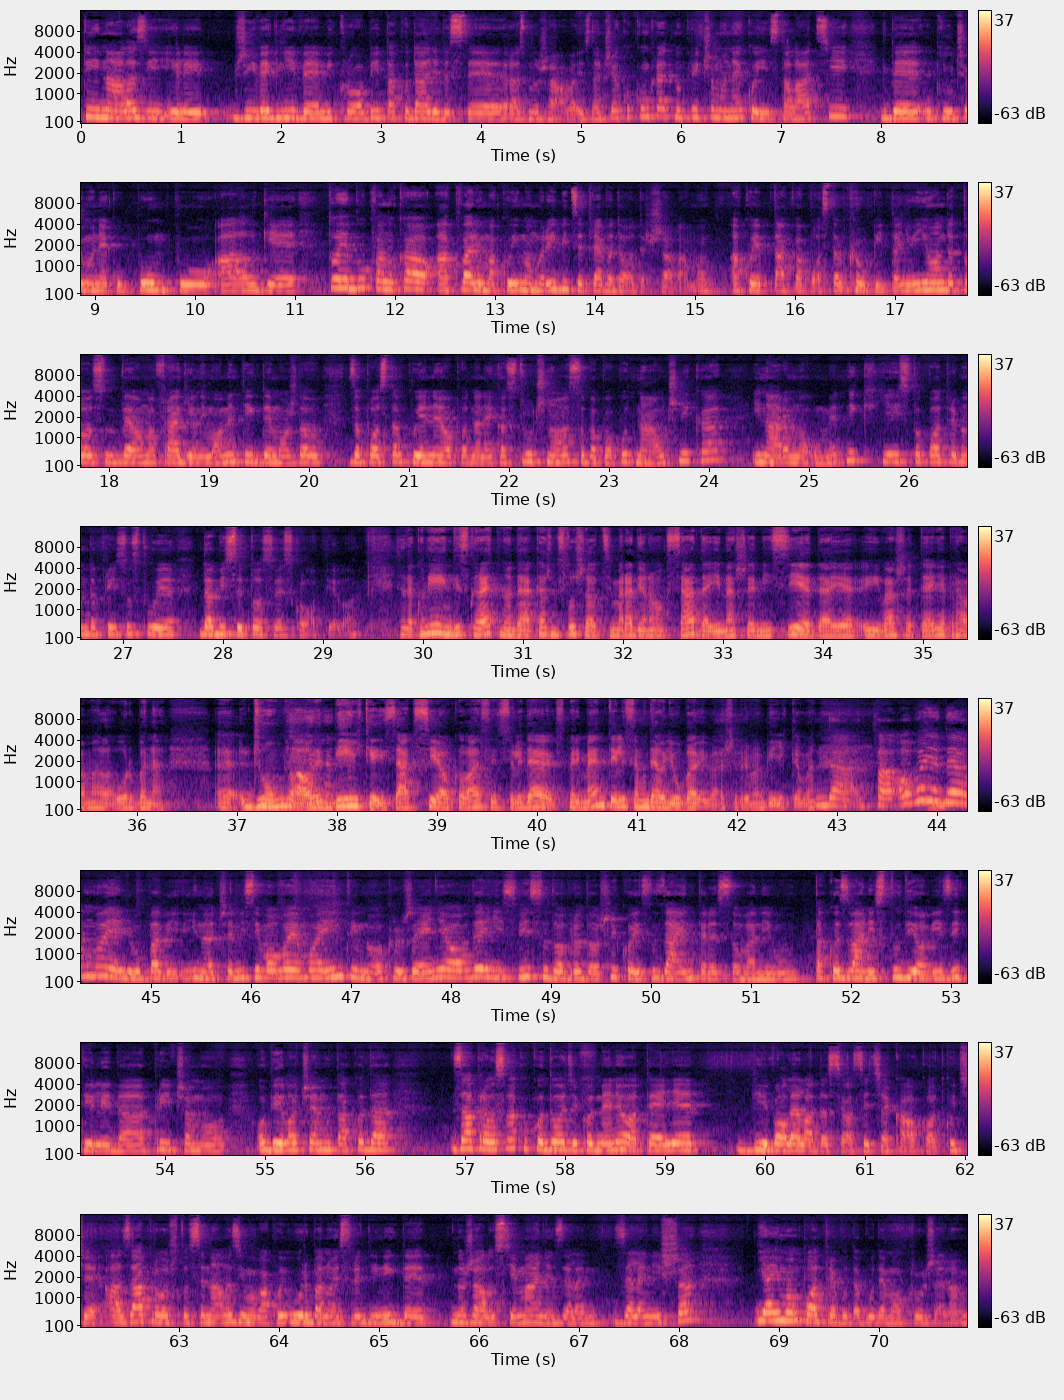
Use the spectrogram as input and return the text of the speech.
ti nalazi ili žive gljive, mikrobi i tako dalje da se razmnožavaju. Znači, ako konkretno pričamo o nekoj instalaciji gde uključujemo neku pumpu, alge, to je bukvalno kao akvarijum ako imamo ribice treba da održavamo, ako je takva postavka u pitanju i onda to su veoma fragilni momenti gde možda za postavku je neophodna neka stručna osoba poput naučnika i naravno umetnik je isto potreban da prisustuje da bi se to sve sklopilo. Sad ako nije indiskretno da kažem slušalcima Radio Novog Sada i naše emisije da je i vaše telje prava mala urbana E, džungla, ove biljke i saksije oko vas, jesu li deo eksperimenta ili samo deo ljubavi vaše prema biljkama? Da, pa ovo je deo moje ljubavi, inače, mislim, ovo je moje intimno okruženje ovde i svi su dobrodošli koji su zainteresovani u takozvani studio vizit ili da pričamo o bilo čemu, tako da zapravo svako ko dođe kod mene u atelje bi volela da se osjeća kao kod kuće, a zapravo što se nalazimo u ovakvoj urbanoj sredini gde nažalost je manje zelen, zeleniša, ja imam potrebu da budem okružena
